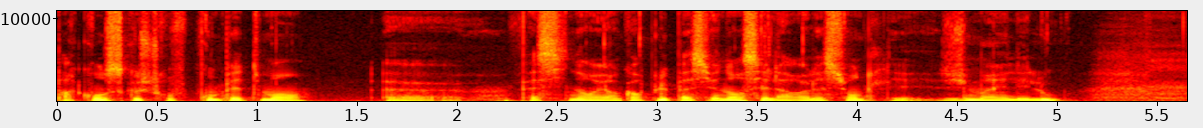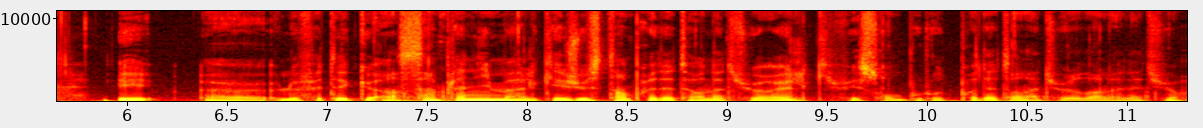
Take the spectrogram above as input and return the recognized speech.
Par contre, ce que je trouve complètement euh, fascinant et encore plus passionnant, c'est la relation entre les humains et les loups. Et euh, le fait est qu'un simple animal qui est juste un prédateur naturel, qui fait son boulot de prédateur naturel dans la nature,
